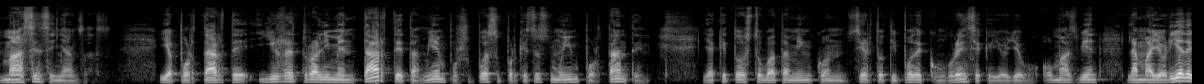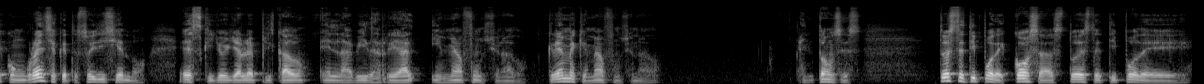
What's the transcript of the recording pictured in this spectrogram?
más enseñanzas y aportarte y retroalimentarte también, por supuesto, porque esto es muy importante, ya que todo esto va también con cierto tipo de congruencia que yo llevo, o más bien la mayoría de congruencia que te estoy diciendo es que yo ya lo he aplicado en la vida real y me ha funcionado. Créeme que me ha funcionado. Entonces, todo este tipo de cosas, todo este tipo de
